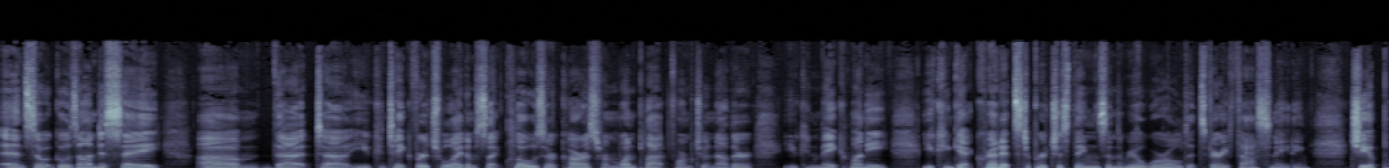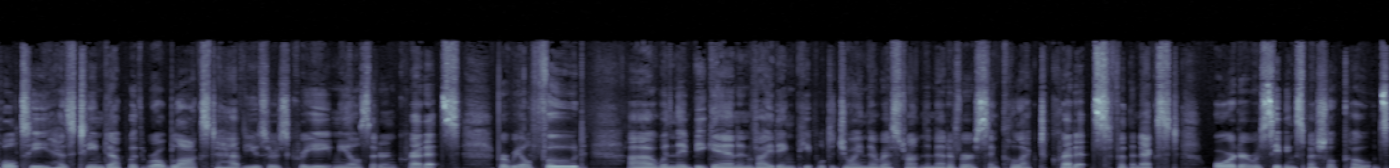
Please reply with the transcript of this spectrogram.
and so it goes on to say, um, that uh, you can take virtual items like clothes or cars from one platform to another. You can make money. You can get credits to purchase things in the real world. It's very fascinating. Chipotle has teamed up with Roblox to have users create meals that earn credits for real food. Uh, when they began inviting people to join their restaurant in the metaverse and collect credits for the next order receiving special codes.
